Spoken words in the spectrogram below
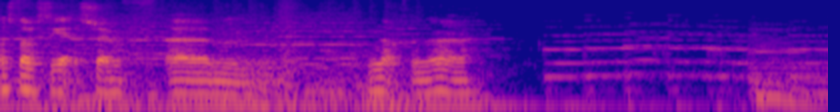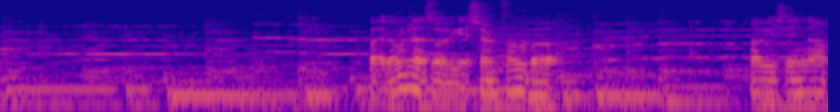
Must obviously get strength, um, not from there. But I'm sure that's where we get strength from, but obviously not.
